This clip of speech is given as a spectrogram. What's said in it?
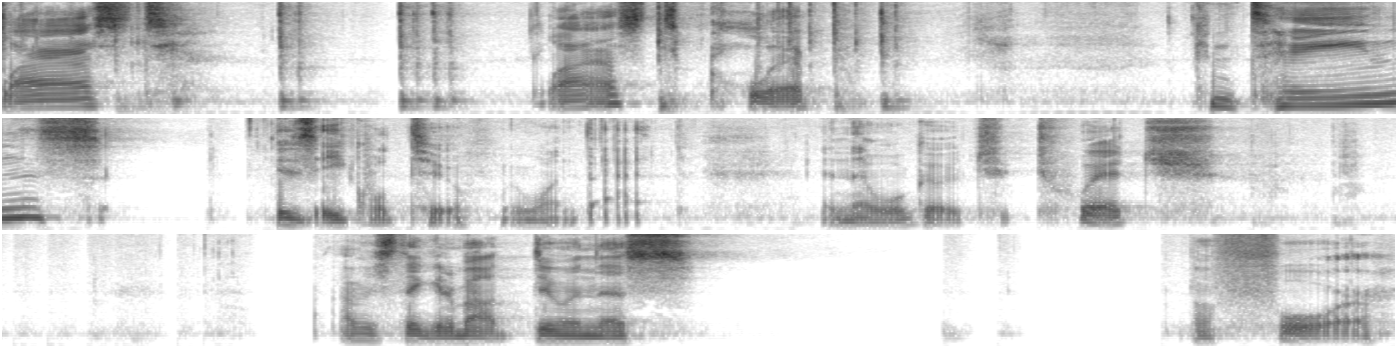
last last clip contains is equal to. We want that. And then we'll go to Twitch. I was thinking about doing this before.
